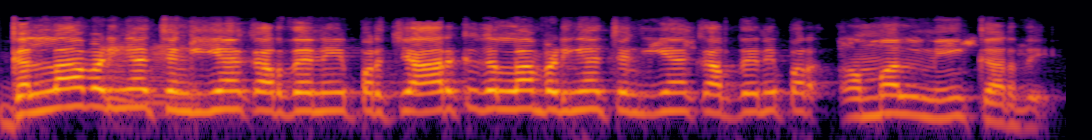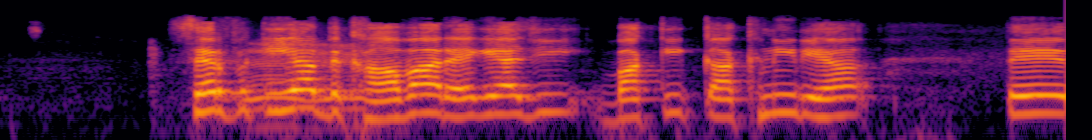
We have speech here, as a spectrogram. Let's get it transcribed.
ਗੱਲਾਂ ਬੜੀਆਂ ਚੰਗੀਆਂ ਕਰਦੇ ਨੇ ਪ੍ਰਚਾਰਕ ਗੱਲਾਂ ਬੜੀਆਂ ਚੰਗੀਆਂ ਕਰਦੇ ਨੇ ਪਰ ਅਮਲ ਨਹੀਂ ਕਰਦੇ। ਸਿਰਫ ਕੀ ਆ ਦਿਖਾਵਾ ਰਹਿ ਗਿਆ ਜੀ ਬਾਕੀ ਕੱਖ ਨਹੀਂ ਰਿਹਾ। ਤੇ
